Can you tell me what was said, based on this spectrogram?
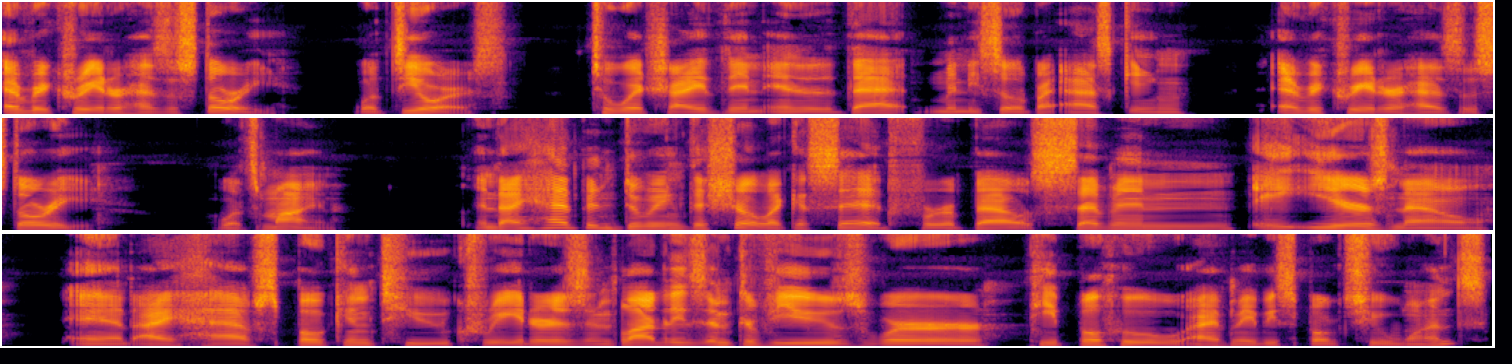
Every creator has a story. What's yours? To which I then ended that minisode by asking, Every creator has a story. What's mine? And I had been doing the show, like I said, for about seven, eight years now. And I have spoken to creators, and a lot of these interviews were people who I've maybe spoke to once.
